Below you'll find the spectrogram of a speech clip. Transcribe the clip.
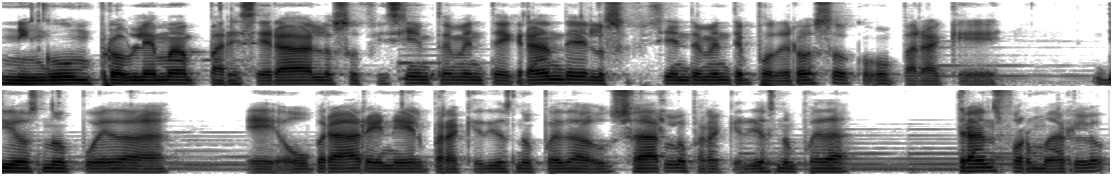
ningún problema parecerá lo suficientemente grande, lo suficientemente poderoso como para que Dios no pueda eh, obrar en él, para que Dios no pueda usarlo, para que Dios no pueda transformarlo.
